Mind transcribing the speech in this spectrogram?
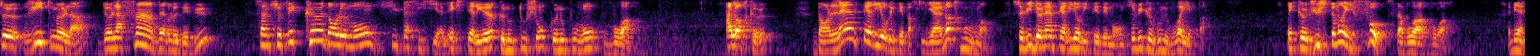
ce rythme-là, de la fin vers le début, ça ne se fait que dans le monde superficiel, extérieur, que nous touchons, que nous pouvons voir. Alors que, dans l'intériorité, parce qu'il y a un autre mouvement, celui de l'intériorité des mondes, celui que vous ne voyez pas, et que justement il faut savoir voir. Eh bien,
